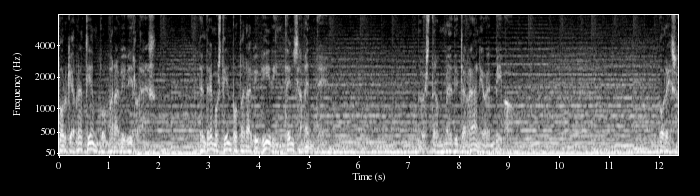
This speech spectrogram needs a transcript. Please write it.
Porque habrá tiempo para vivirlas. Tendremos tiempo para vivir intensamente nuestro Mediterráneo en vivo. Por eso,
